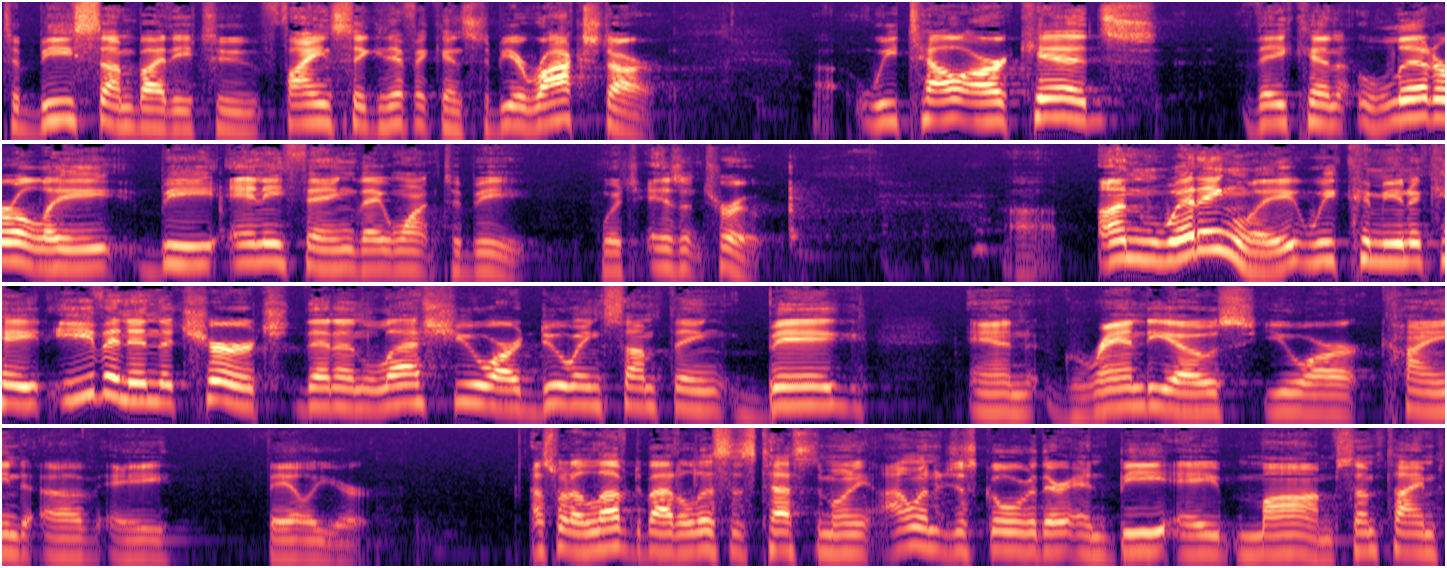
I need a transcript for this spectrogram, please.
to be somebody, to find significance, to be a rock star. Uh, we tell our kids they can literally be anything they want to be, which isn't true. Uh, unwittingly, we communicate, even in the church, that unless you are doing something big and grandiose, you are kind of a failure. That's what I loved about Alyssa's testimony. I want to just go over there and be a mom. Sometimes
